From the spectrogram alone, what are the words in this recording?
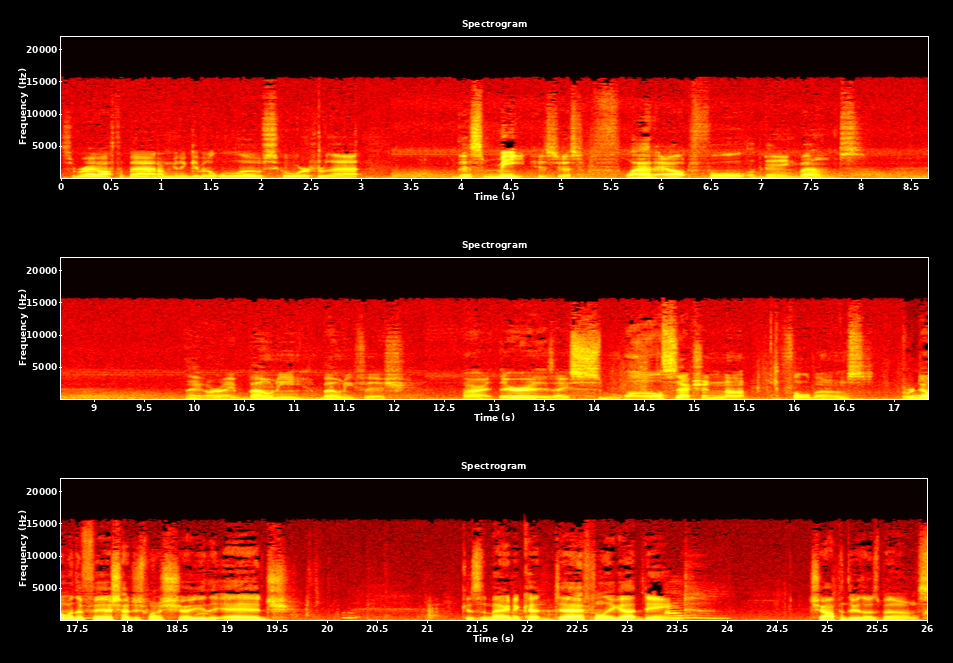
So right off the bat, I'm gonna give it a low score for that. This meat is just flat out full of dang bones. They are a bony, bony fish. All right, there is a small section not full of bones. We're done with the fish. I just want to show you the edge because the MagnaCut definitely got dinged chopping through those bones.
